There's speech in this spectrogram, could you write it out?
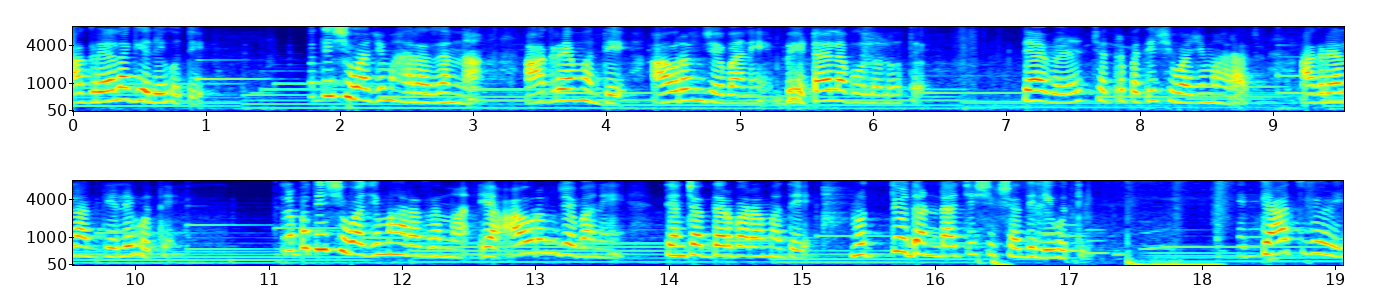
आग्र्याला गेले होते. छत्रपती शिवाजी महाराजांना आग्र्यामध्ये औरंगजेबाने भेटायला बोलवलं होतं. त्यावेळेस छत्रपती शिवाजी महाराज आग्र्याला गेले होते. छत्रपती शिवाजी महाराजांना या औरंगजेबाने त्यांच्या दरबारामध्ये मृत्यूदंडाची शिक्षा दिली होती. त्याच वेळी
